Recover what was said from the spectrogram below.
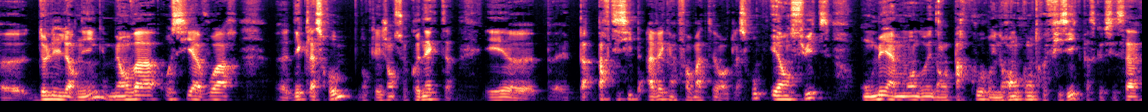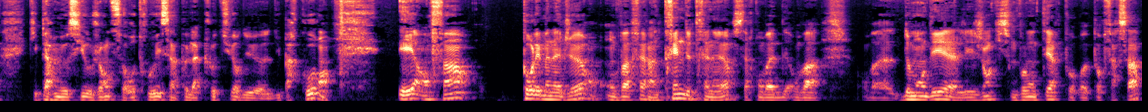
euh, de l'e-learning mais on va aussi avoir des classrooms, donc les gens se connectent et euh, participent avec un formateur en classroom. Et ensuite, on met à un moment donné dans le parcours une rencontre physique, parce que c'est ça qui permet aussi aux gens de se retrouver, c'est un peu la clôture du, du parcours. Et enfin, pour les managers, on va faire un train de trainer, c'est-à-dire qu'on on va on va demander à les gens qui sont volontaires pour pour faire ça,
